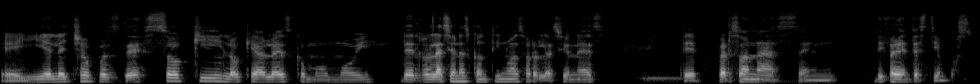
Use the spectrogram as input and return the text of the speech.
Eh, y el hecho pues de Soki lo que habla es como muy de relaciones continuas o relaciones de personas en diferentes tiempos.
